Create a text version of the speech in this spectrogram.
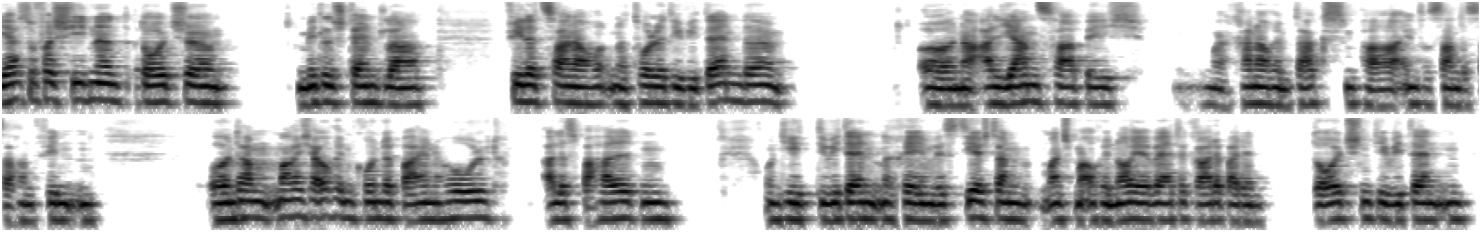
Ja, so verschiedene deutsche Mittelständler. Viele zahlen auch eine tolle Dividende. Äh, eine Allianz habe ich. Man kann auch im DAX ein paar interessante Sachen finden. Und dann mache ich auch im Grunde Buy and Hold, alles behalten. Und die Dividenden reinvestiere ich dann manchmal auch in neue Werte, gerade bei den deutschen Dividenden.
